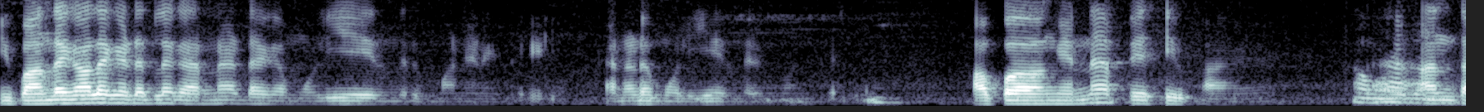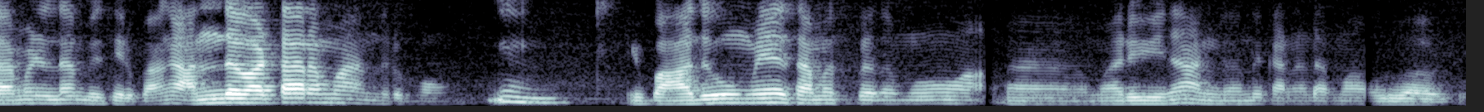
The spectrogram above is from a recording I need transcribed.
இப்ப அந்த காலகட்டத்துல கர்நாடக மொழியே இருந்திருக்குமான்னு கன்னட மொழியே இருந்திருக்குமான்னு தெரியல. அப்ப அவங்க என்ன பேசியிருப்பாங்க. அந்த தமிழ் தான் பேசியிருப்பாங்க. அந்த வட்டாரமா இருந்திருக்கும். ம். இப்போ அதுவுமே சமஸ்கிருதமும் மருவி தான் அங்க வந்து கன்னடமா உருவாகுது.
